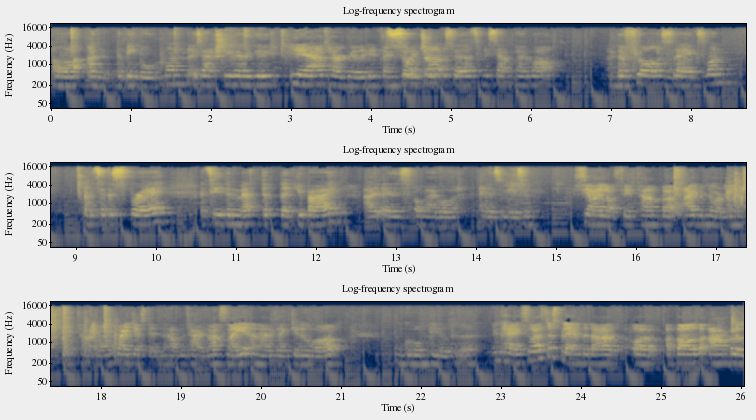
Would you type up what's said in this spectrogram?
a lot and the Be Bold one is actually really good. Yeah, I've heard really good things So about that. as well, it's only seven pound a bottle. The Flawless Legs one, and it's like a spray. And see the mitt that, that you buy, and it is, oh my god, it is amazing. See, I love fake tan, but I would normally have fake tan on, but I just didn't have the time last night, and I was like, "Do you know what? I'm going pale today. Okay, so I just blended that uh, above and below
